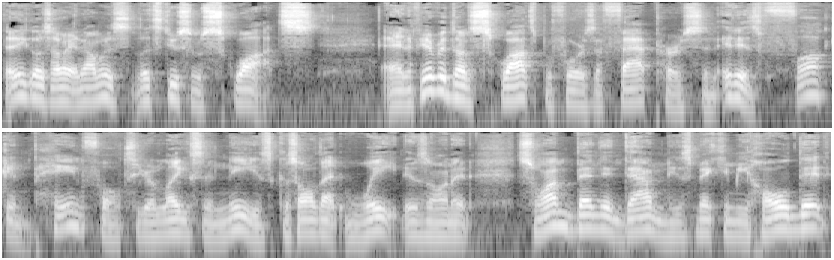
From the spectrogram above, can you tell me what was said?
Then he goes, all right, now let's let's do some squats. And if you've ever done squats before as a fat person, it is fucking painful to your legs and knees because all that weight is on it. So I'm bending down and he's making me hold it.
